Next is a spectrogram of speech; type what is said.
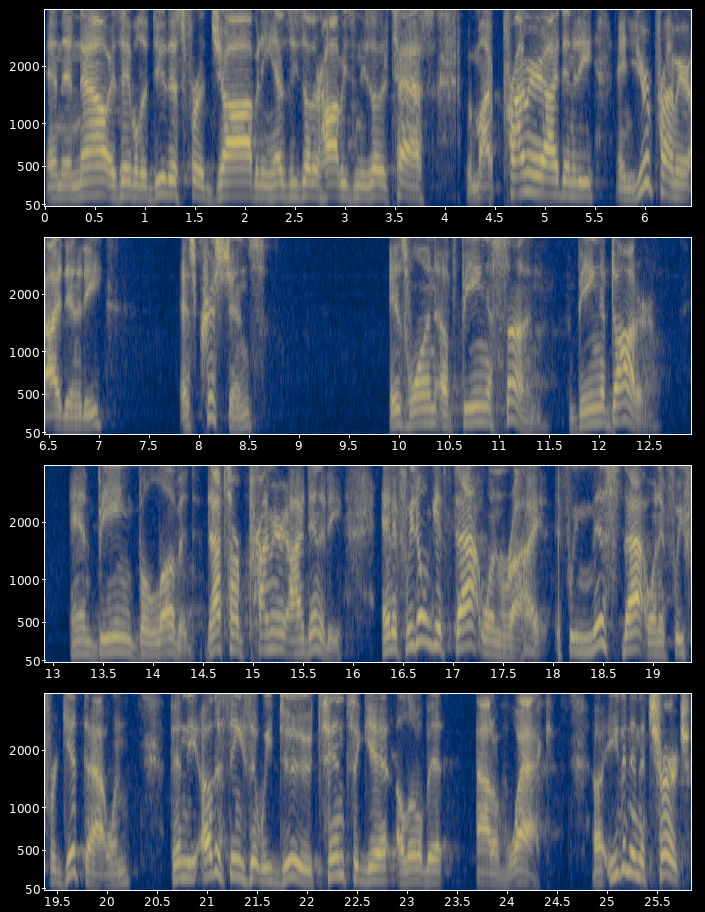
and then now is able to do this for a job and he has these other hobbies and these other tasks. But my primary identity and your primary identity as Christians is one of being a son, being a daughter, and being beloved. That's our primary identity. And if we don't get that one right, if we miss that one, if we forget that one, then the other things that we do tend to get a little bit out of whack. Uh, even in the church,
